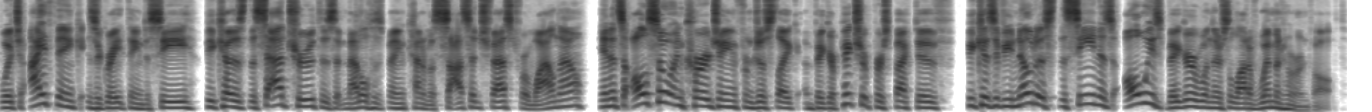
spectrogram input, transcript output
which I think is a great thing to see because the sad truth is that metal has been kind of a sausage fest for a while now. And it's also encouraging from just like a bigger picture perspective because if you notice, the scene is always bigger when there's a lot of women who are involved.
